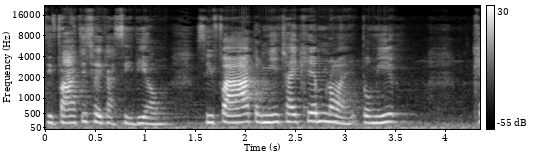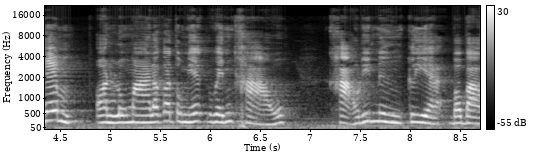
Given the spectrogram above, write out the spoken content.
สีฟ้าที่เฉยกับสีเดียว สีฟ้าตรงนี้ใช้เข้มหน่อย ตรงนี้ เข้มอ่อนลงมาแล้วก็ตรงนี้เว้นขาวขาวนิดนึงเกลี่ยเบา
